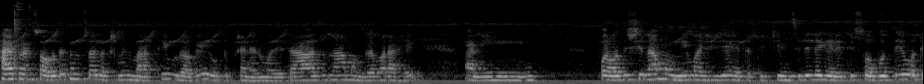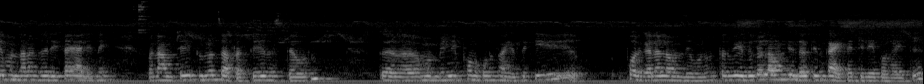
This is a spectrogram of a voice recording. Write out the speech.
हाय फ्रेंड्स स्वागत आहे तुमचं लक्ष्मी मराठी ब्लॉग आहे यूट्यूब चॅनलमध्ये तर आज ना मंगळवार आहे आणि परवा दिवशी ना मम्मी माझी जी आहे तर ती चिंचलीला गेली ती सोबत ते होते म्हणताना घरी काय आले नाही. पण आमच्या इथूनच जातात ते रस्त्यावरून. तर मम्मीने फोन करून सांगितलं की पोरग्याला लावून दे म्हणून. तर वेदूला लावून दिलं तिने काय काय दिले बघायचं.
